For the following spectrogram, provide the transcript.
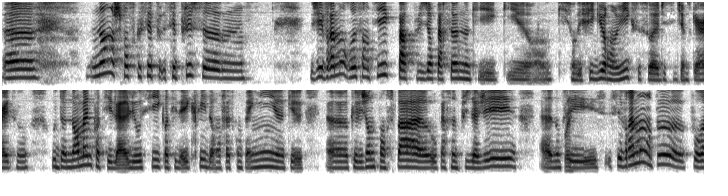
non, je pense que c'est plus j'ai vraiment ressenti par plusieurs personnes qui, qui, euh, qui, sont des figures en UX, que ce soit Jesse James Garrett ou, ou, Don Norman, quand il a lui aussi, quand il a écrit dans Face Compagnie euh, que, euh, que les gens ne pensent pas aux personnes plus âgées. Euh, donc c'est c'est vraiment un peu pour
